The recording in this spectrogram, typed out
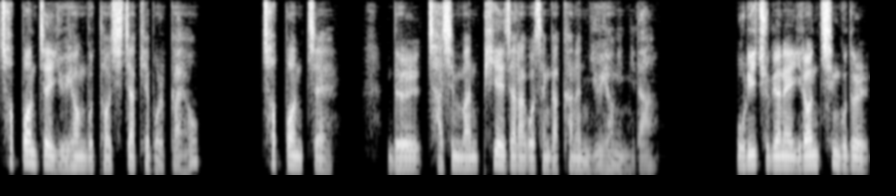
첫 번째 유형부터 시작해 볼까요? 첫 번째, 늘 자신만 피해자라고 생각하는 유형입니다. 우리 주변에 이런 친구들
